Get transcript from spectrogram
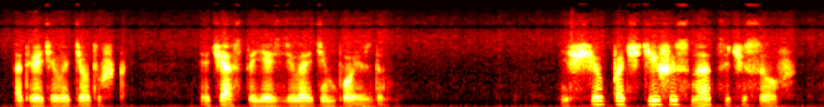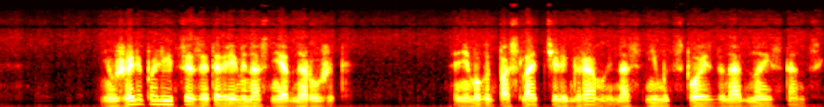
— ответила тетушка. «Я часто ездила этим поездом». Еще почти 16 часов. Неужели полиция за это время нас не обнаружит? Они могут послать телеграмму, и нас снимут с поезда на одной из станций.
